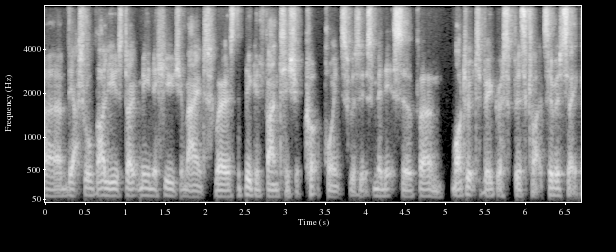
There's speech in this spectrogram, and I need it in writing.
Um, the actual values don't mean a huge amount, whereas the big advantage of cut points was its minutes of um, moderate to vigorous physical activity.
